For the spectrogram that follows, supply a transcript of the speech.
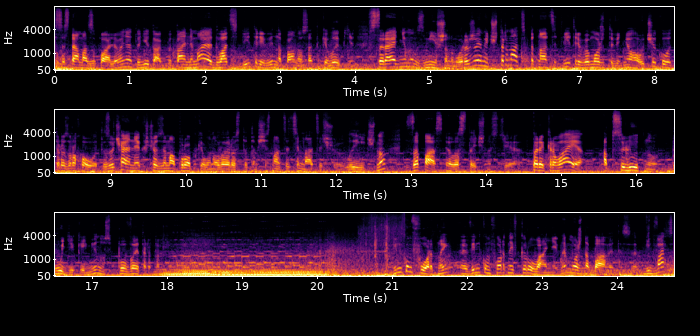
система запалювання. Тоді так питань немає. 20 літрів він напевно все таки вип'є. В середньому в змішаному режимі 14-15 літрів ви можете від нього очікувати, розраховувати. Звичайно, якщо зима пробки, воно виросте там 16-17, що логічно. Запас еластичності перекриває абсолютно будь-який мінус по витратах. Він комфортний, е, він комфортний в керуванні, ним можна бавитися. Від вас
